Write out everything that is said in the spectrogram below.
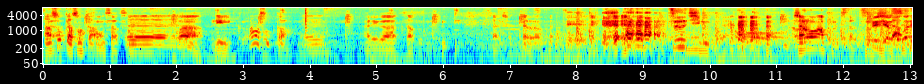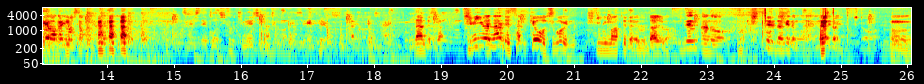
グ。あそっかそっか。コンサートソングはリリックあそっか、えー、あれが多分最初に 通じるみたいな。シャロンアップルっつったら通じる。そこで分かりましたもん 決め打ちになってくるわけですよ。何ですか？君はなんでさ今日すごい聞きに回ってたけど大丈夫なの？全あの聞いてるだけでも面白い人。うん。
